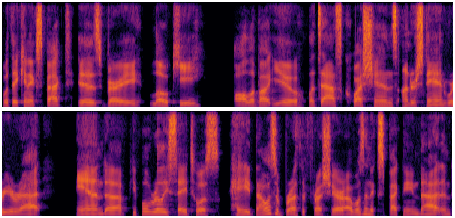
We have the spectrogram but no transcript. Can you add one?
what they can expect is very low key, all about you. Let's ask questions, understand where you're at. And uh, people really say to us, hey, that was a breath of fresh air. I wasn't expecting that. And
